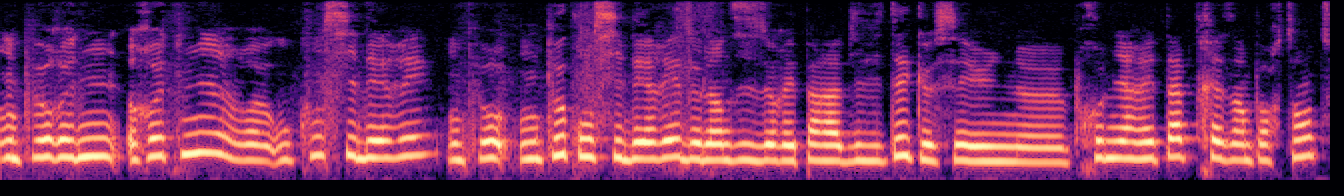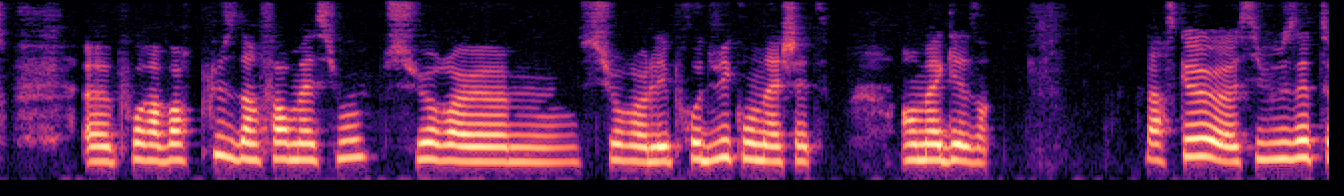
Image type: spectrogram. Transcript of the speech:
on peut retenir euh, ou considérer, on peut, on peut considérer de l'indice de réparabilité que c'est une première étape très importante pour avoir plus d'informations sur, sur les produits qu'on achète en magasin. Parce que si vous êtes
